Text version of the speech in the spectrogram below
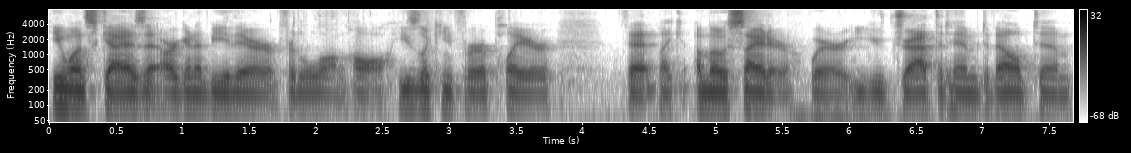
He wants guys that are going to be there for the long haul. He's looking for a player that like a Mo Seider, where you drafted him, developed him.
